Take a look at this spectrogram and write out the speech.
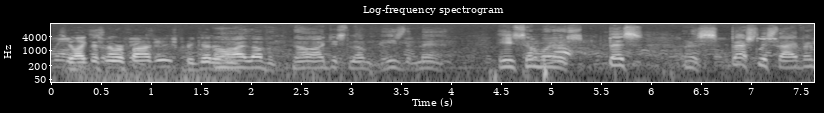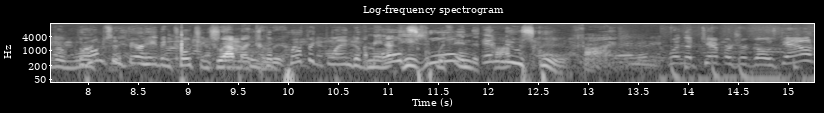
Do you like this number five? He's pretty good. Oh, isn't he? I love him. No, I just love him. He's the man. He's someone of the best, one of the specialists I've ever The worked Rumson with. Fair Haven coaching Throughout staff my is the perfect blend of I mean, old he's school within the and top new school. Five. When the temperature goes down,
